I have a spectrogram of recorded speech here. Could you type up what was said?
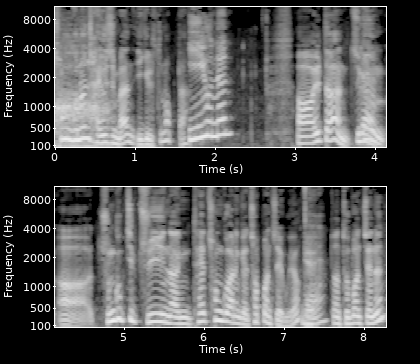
청구는 자유지만 이길 수는 없다. 이유는 어, 일단 지금 네. 어, 중국집 주인한테 청구하는 게 첫 번째고요. 네. 또두 번째는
